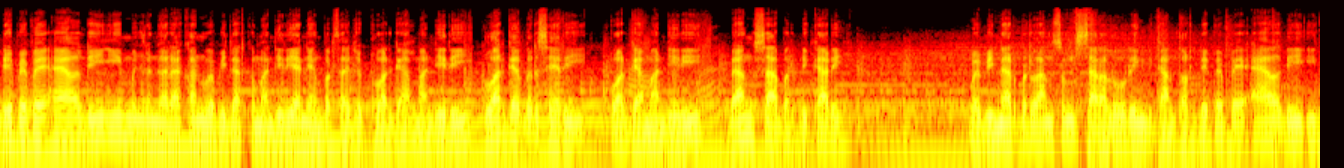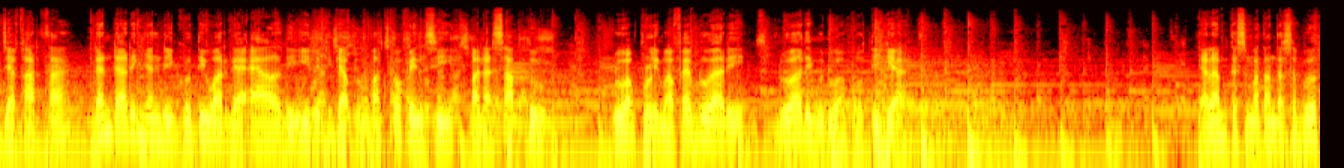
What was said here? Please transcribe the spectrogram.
DPP LDI menyelenggarakan webinar kemandirian yang bertajuk Keluarga Mandiri, Keluarga Berseri, Keluarga Mandiri, Bangsa Berdikari. Webinar berlangsung secara luring di kantor DPP LDI Jakarta dan daring yang diikuti warga LDI di 34 provinsi pada Sabtu, 25 Februari 2023. Dalam kesempatan tersebut,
